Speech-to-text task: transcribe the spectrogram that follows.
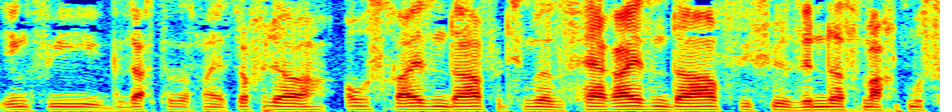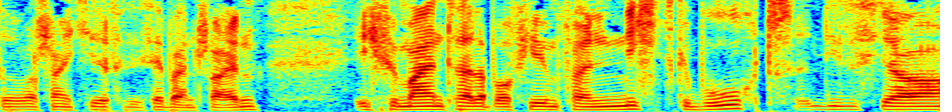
irgendwie gesagt hat, dass man jetzt doch wieder ausreisen darf, beziehungsweise verreisen darf. Wie viel Sinn das macht, muss wahrscheinlich jeder für sich selber entscheiden. Ich für meinen Teil habe auf jeden Fall nichts gebucht dieses Jahr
